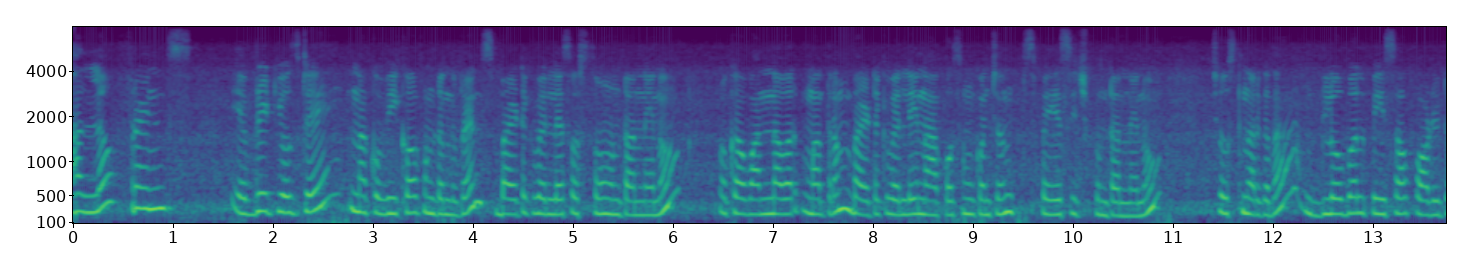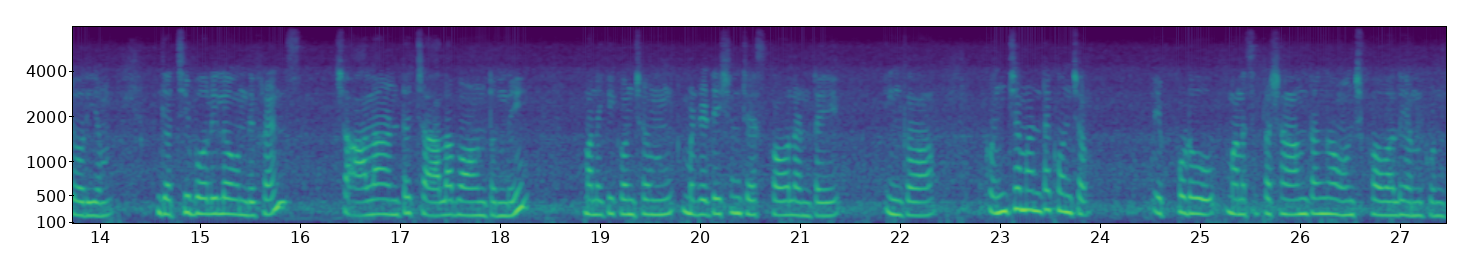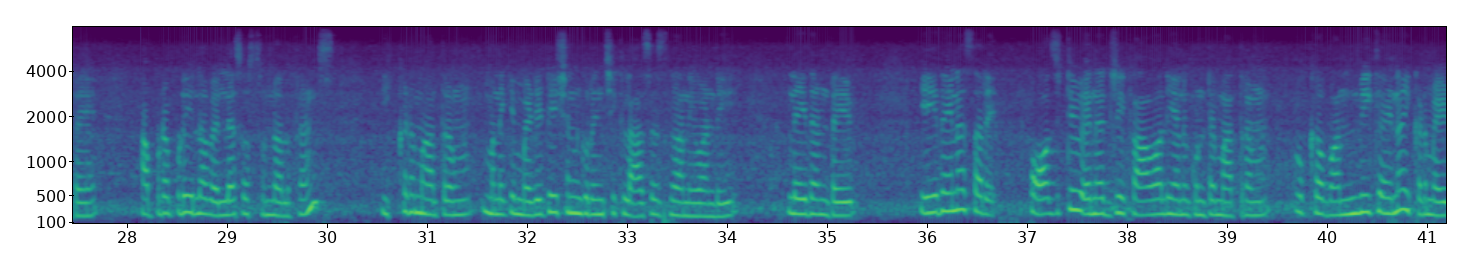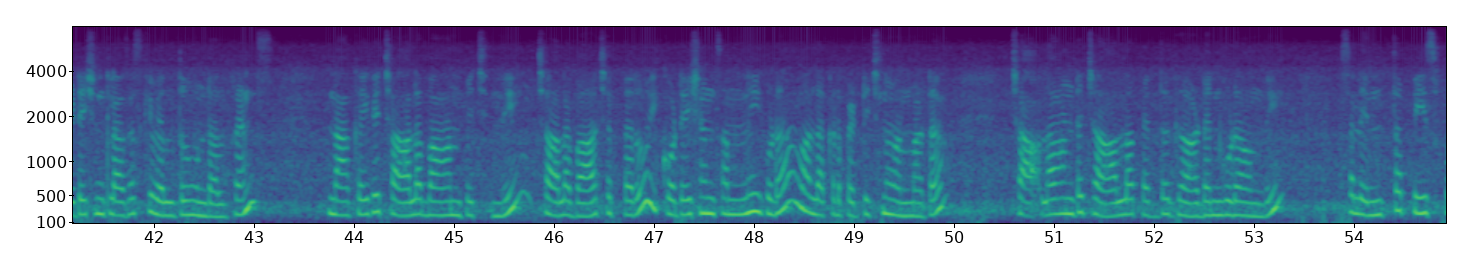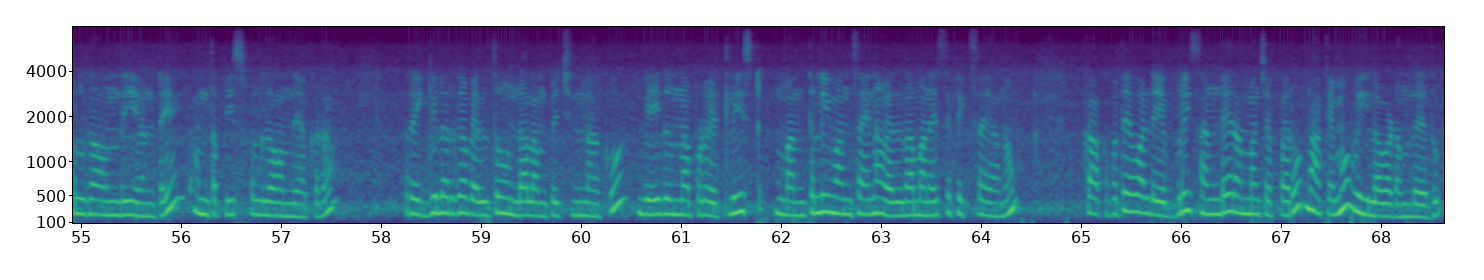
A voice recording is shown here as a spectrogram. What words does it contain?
Hello friends every Tuesday నాకు week off ఉంటుంది friends. బయటకు వెళ్ళేసి వస్తూ ఉంటాను నేను. ఒక వన్ అవర్ మాత్రం బయటకు వెళ్ళి నా కోసం కొంచెం స్పేస్ ఇచ్చుకుంటాను నేను. చూస్తున్నారు కదా గ్లోబల్ పీస్ ఆఫ్ ఆడిటోరియం గచ్చిబౌలిలో ఉంది ఫ్రెండ్స్. చాలా అంటే చాలా బాగుంటుంది. మనకి కొంచెం మెడిటేషన్ చేసుకోవాలంటే ఇంకా కొంచెం అంటే కొంచెం ఎప్పుడు మనసు ప్రశాంతంగా ఉంచుకోవాలి అనుకుంటే అప్పుడప్పుడు ఇలా వెళ్ళేసి వస్తుండాలి ఫ్రెండ్స్. ఇక్కడ మాత్రం మనకి మెడిటేషన్ గురించి క్లాసెస్ కానివ్వండి లేదంటే ఏదైనా సరే పాజిటివ్ ఎనర్జీ కావాలి అనుకుంటే మాత్రం ఒక వన్ వీక్ అయినా ఇక్కడ మెడిటేషన్ క్లాసెస్కి వెళ్తూ ఉండాలి ఫ్రెండ్స్. నాకైతే చాలా బాగా అనిపించింది. చాలా బాగా చెప్పారు. ఈ కొటేషన్స్ అన్నీ కూడా వాళ్ళు అక్కడ పెట్టించినాం అనమాట చాలా అంటే చాలా పెద్ద గార్డెన్ కూడా ఉంది. అసలు ఎంత పీస్ఫుల్గా ఉంది అంటే అంత పీస్ఫుల్గా ఉంది అక్కడ. రెగ్యులర్గా వెళ్తూ ఉండాలనిపించింది నాకు. వీలు ఉన్నప్పుడు అట్లీస్ట్ మంత్లీ వన్స్ అయినా వెళ్దాం అనేసి ఫిక్స్ అయ్యాను. కాకపోతే వాళ్ళు ఎవ్రీ సండే రమ్మని చెప్పారు. నాకేమో వీలవ్వడం లేదు.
